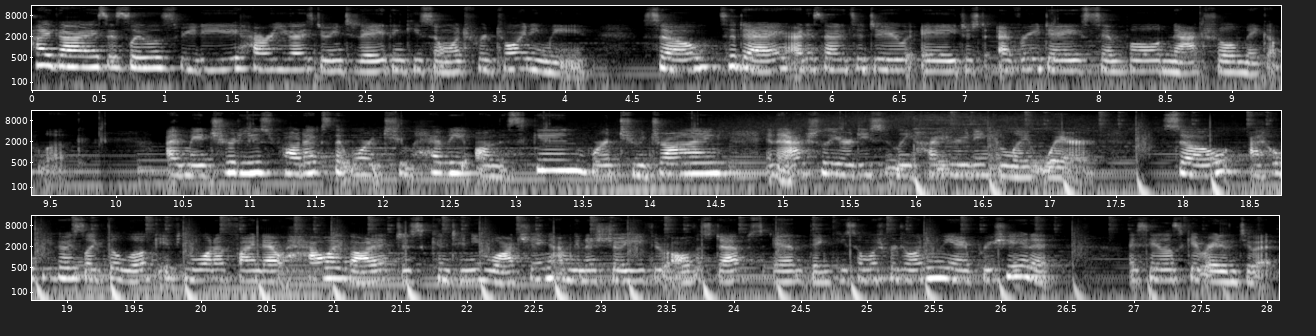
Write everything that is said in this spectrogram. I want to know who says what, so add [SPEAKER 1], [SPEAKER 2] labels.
[SPEAKER 1] Hi guys, it's Leila's Beauty. How are you guys doing today? Thank you so much for joining me. So today I decided to do a just everyday simple natural makeup look. I made sure to use products that weren't too heavy on the skin, weren't too drying, and actually are decently hydrating and light wear. So I hope you guys like the look. If you wanna find out how I got it, just continue watching. I'm gonna show you through all the steps and thank you so much for joining me. I appreciate it. I say let's get right into it.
